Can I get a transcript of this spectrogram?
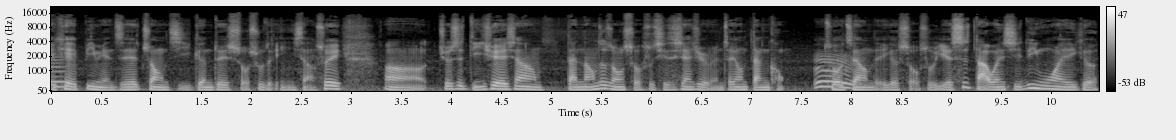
也可以避免这些撞击跟对手术的影响。所以，呃，就是的确像胆囊这种手术，其实现在就有人在用单孔做这样的一个手术，也是达文西另外一个。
